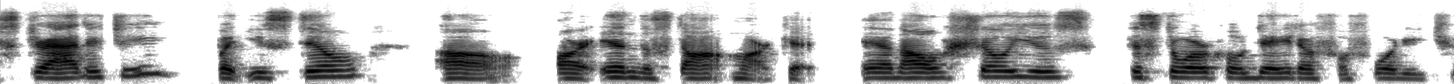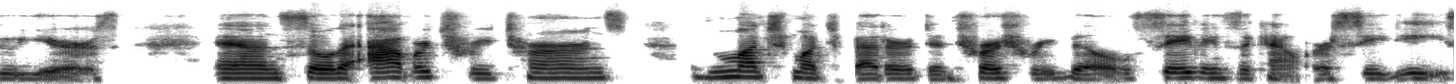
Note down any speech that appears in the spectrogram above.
strategy, but you still uh, are in the stock market. And I'll show you historical data for 42 years. And so the average returns much, much better than treasury bills, savings account or CDs.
